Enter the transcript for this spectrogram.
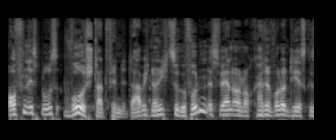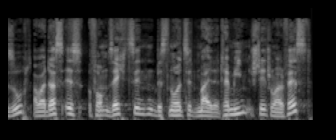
Offen ist bloß, wo es stattfindet. Da habe ich noch nichts zu gefunden. Es werden auch noch keine Volunteers gesucht. Aber das ist vom 16. bis 19. Mai. Der Termin steht schon mal fest.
